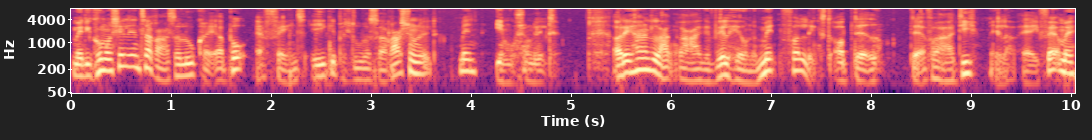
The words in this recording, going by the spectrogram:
Men de kommersielle interesser lukrerer på, at fans ikke beslutter sig rationelt, men emotionelt. Og det har en lang række velhavende mænd for længst opdaget. Derfor har de, eller er i færd med,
